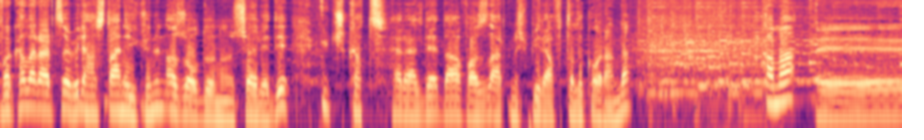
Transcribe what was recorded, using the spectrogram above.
Vakalar artsa bile hastane yükünün az olduğunu söyledi. 3 kat herhalde daha fazla artmış bir haftalık oranda. Ama eee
